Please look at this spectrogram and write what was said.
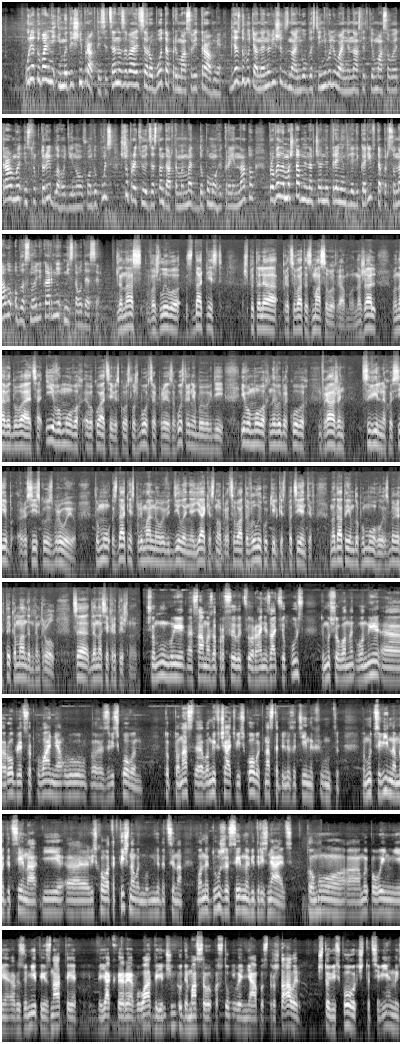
У рятувальній і медичній практиці це називається робота при масовій травмі. Для здобуття найновіших знань в області нівелювання наслідків масової травми інструктори благодійного фонду Пульс, що працюють за стандартами меддопомоги країн НАТО, провели масштабний навчальний тренінг для лікарів та персоналу обласної лікарні міста Одеси. Для нас важливо здатність шпиталя працювати з масовою травмою. На жаль, вона відбувається і в умовах евакуації військовослужбовців при загостренні бойових дій, і в умовах невибіркових вражень цивільних осіб російською зброєю. Тому здатність приймального відділення якісно опрацювати велику кількість пацієнтів, надати їм допомогу, зберегти команден контрол це для нас є критичною. Чому ми е, саме запросили цю організацію Пульс? Тому що вони, вони е, роблять сортування у, е, з військовим. Тобто нас е, вони вчать військових на стабілізаційних функціях. Тому цивільна медицина і е, військово-тактична медицина вони дуже сильно відрізняються. Тому е, ми повинні розуміти і знати, як реагувати, якщо буде масове поступлення постраждалих, чи то військових, чи то цивільних.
